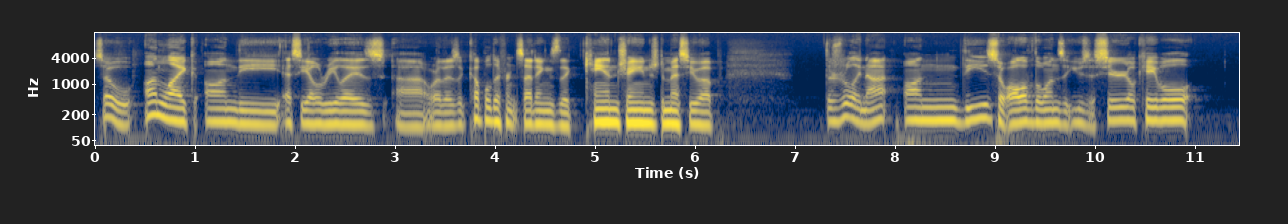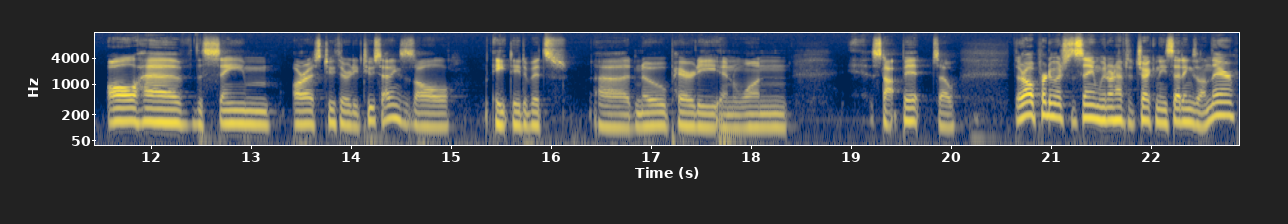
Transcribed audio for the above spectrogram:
so unlike on the SEL relays, uh, where there's a couple different settings that can change to mess you up, there's really not on these. So all of the ones that use a serial cable all have the same RS-232 settings. It's all eight data bits, uh, no parity, and one stop bit. So they're all pretty much the same. We don't have to check any settings on there.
